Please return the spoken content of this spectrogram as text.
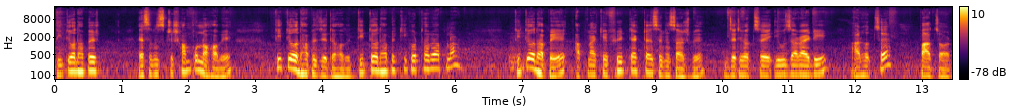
দ্বিতীয় ধাপের এস এম এসটি সম্পূর্ণ হবে, তৃতীয় ধাপে যেতে হবে। তৃতীয় ধাপে কি করতে হবে আপনার? তৃতীয় ধাপে আপনাকে ফিরতে একটা এস এম এস আসবে, যেটি হচ্ছে ইউজার আইডি আর হচ্ছে পাসওয়ার্ড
